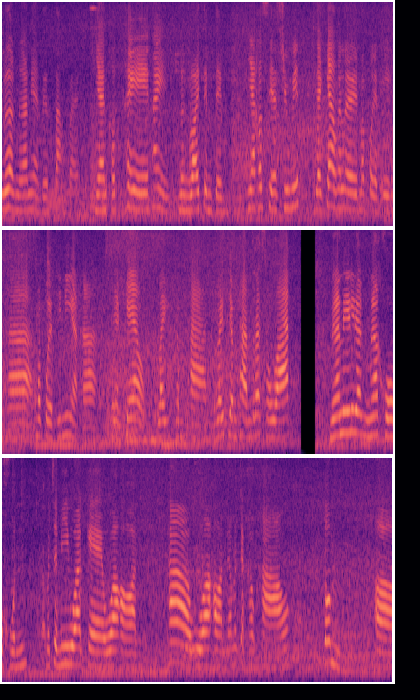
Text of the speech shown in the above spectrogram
เลือกเนื้อเนี่ยเดินตามไปเฮียเขาเทให้ 100 เต็มเต็มเฮียเขาเสียชีวิต ยายแก้วก็เลยมาเปิดเองค่ะ มาเปิดที่นี่อะค่ะเฮียแก้วไร้เทียมทาน ไร้เทียมทานราชวัตรเนื้อนี้เรียกเนื้อโคขุน มันจะมีวัวแก่วัวอ่อน ถ้าวัวอ่อนเนี่ยมันจะขาวๆ ต้มเอ่อ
